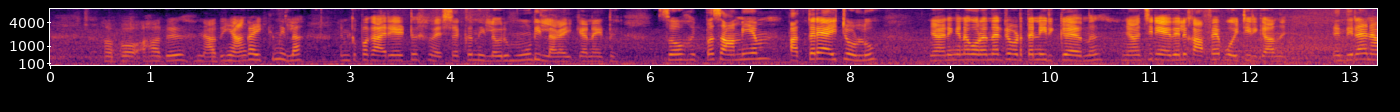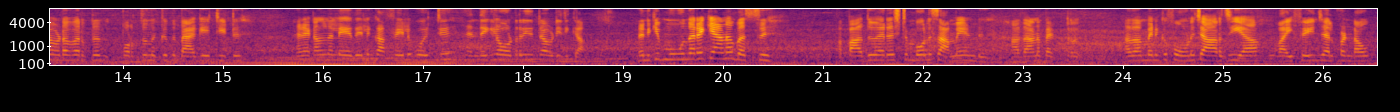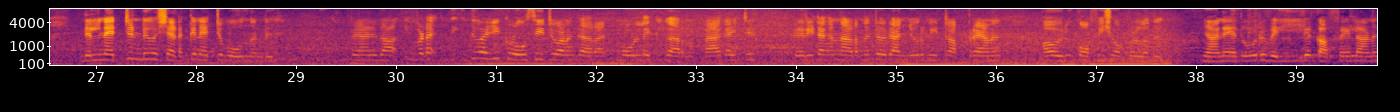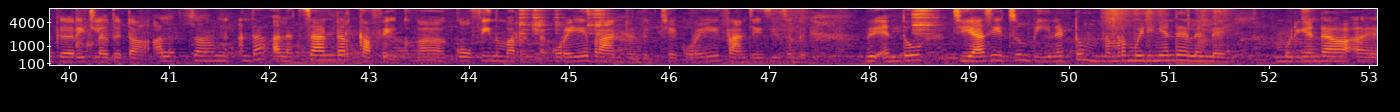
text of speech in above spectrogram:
അപ്പോൾ അത് അത് ഞാൻ കഴിക്കുന്നില്ല. എനിക്കിപ്പോൾ കാര്യമായിട്ട് വിശക്കുന്നില്ല. ഒരു മൂടില്ല കഴിക്കാനായിട്ട്. സോ ഇപ്പോൾ സമയം പത്തര ആയിട്ടുള്ളൂ. ഞാനിങ്ങനെ കുറേ നേരത്തെ ഇവിടെ തന്നെ ഇരിക്കുമായിരുന്നു ഞാൻ ഇച്ചിരി ഏതെങ്കിലും കഫേ പോയിട്ടിരിക്കാമെന്ന് എന്തിനാണ് അവിടെ വെറുതെ പുറത്ത് നിൽക്കുന്ന ബാഗ് ഏറ്റിയിട്ട് അതിനേക്കാൾ നല്ല ഏതെങ്കിലും കഫേയിൽ പോയിട്ട് എന്തെങ്കിലും ഓർഡർ ചെയ്തിട്ട് അവിടെ ഇരിക്കാം. എനിക്ക് മൂന്നരക്കാണ് ബസ് അപ്പോൾ അതുവരെ ഇഷ്ടംപോലെ സമയമുണ്ട്. അതാണ് ബെറ്റർ അതാകുമ്പോൾ എനിക്ക് ഫോൺ ചാർജ് ചെയ്യാം. വൈഫൈയും ചിലപ്പോൾ ഉണ്ടാവും. ഇതിൽ നെറ്റ് ഉണ്ട്. പക്ഷെ ഇടയ്ക്ക് നെറ്റ് പോകുന്നുണ്ട്. അപ്പോൾ ഞാനിതാ ഇവിടെ ഇത് ഇതുവഴി ക്രോസ് ചെയ്തിട്ട് വേണം കയറാൻ മുകളിലേക്ക് കയറണം ബാഗായിട്ട് കയറിയിട്ട് അങ്ങനെ നടന്നിട്ട് ഒരു അഞ്ഞൂറ് മീറ്റർ അപ്പുറയാണ് ആ ഒരു കോഫി ഷോപ്പ് ഉള്ളത്. ഞാൻ ഏതോ ഒരു വലിയ കഫേയിലാണ് കയറിയിട്ടുള്ളത് കേട്ടോ. അലക്സാൻ എന്താ? അലക്സാണ്ടർ കഫേ കോഫി എന്നും പറഞ്ഞിട്ടില്ല. കുറേ ബ്രാൻഡ് ഉണ്ട് ചേ കുറേ ഫ്രാഞ്ചൈസീസ് ഉണ്ട്. ഇത് എന്തോ ചിയാ സീഡ്സും പീനട്ടും നമ്മുടെ മുരിങ്ങന്റെ ഇലല്ലേ മുരിങ്ങന്റെ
